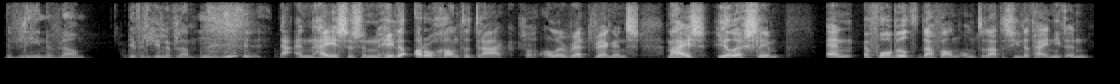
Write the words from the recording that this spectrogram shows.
De vliegende vlam. De vliegende vlam. ja, en hij is dus een hele arrogante draak, zoals alle Red Dragons. Maar hij is heel erg slim. En een voorbeeld daarvan, om te laten zien dat hij niet een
